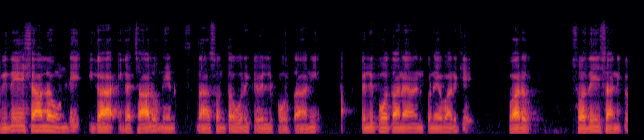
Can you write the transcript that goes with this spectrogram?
విదేశాల్లో ఉండి ఇక ఇక చాలు నేను నా సొంత ఊరికి వెళ్ళిపోతా అని వెళ్ళిపోతానని అనుకునే వారికి వారు స్వదేశానికి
